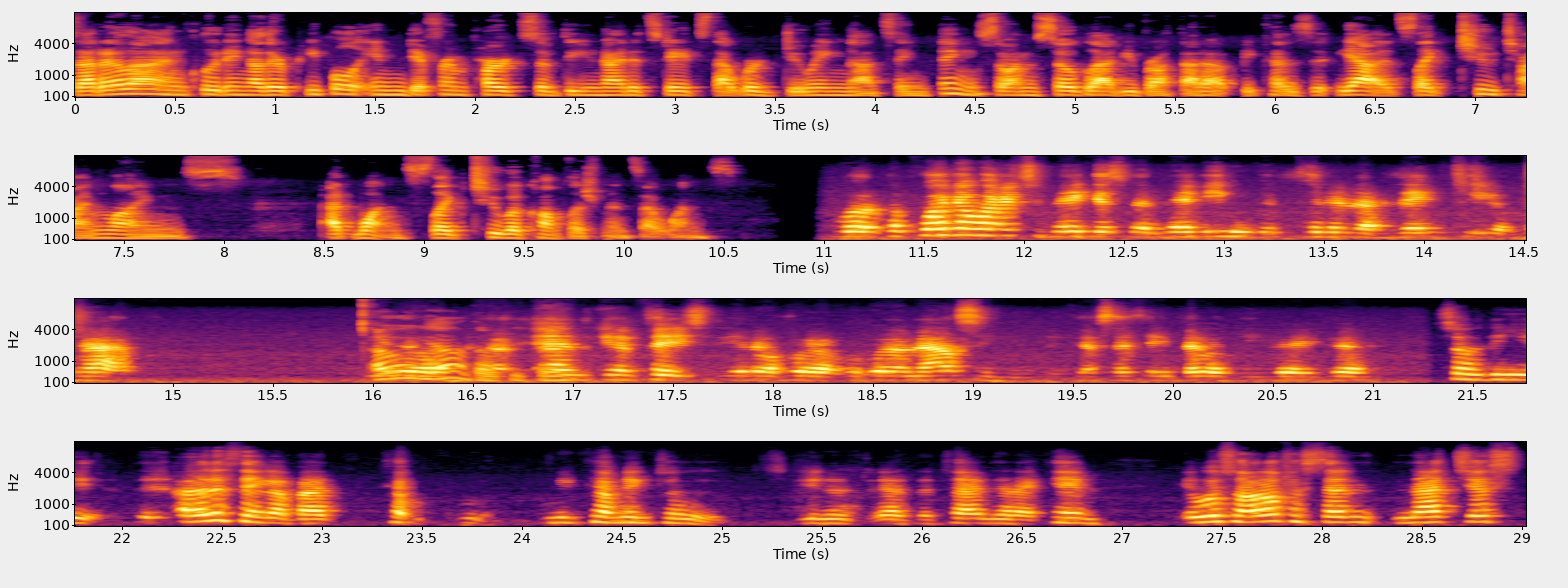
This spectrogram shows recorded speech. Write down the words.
Zarela, including other people in different parts of the United States that were doing that same thing. So I'm so glad you brought that up because, it, yeah, it's like two timelines at once, like two accomplishments at once. Well, the point I wanted to make is that maybe you could put in a link to your map. Oh, you oh, know, yeah, that'd be And your face, you know, for, for announcing you, because I think that would be very good. So the, the other thing about com- me coming to, you know, at the time that I came, it was all of a sudden not just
